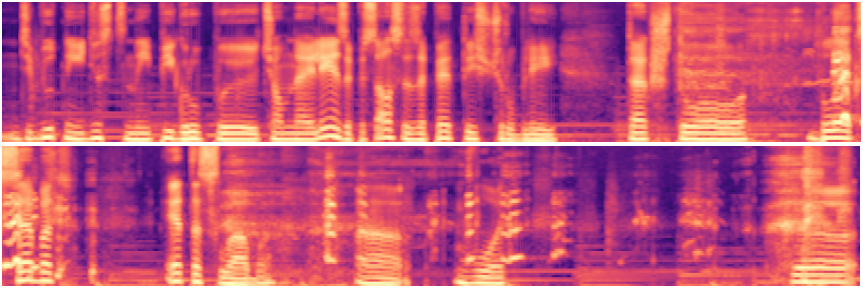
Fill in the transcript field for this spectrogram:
дебютный единственный EP группы Темная аллея записался за 5000 рублей. Так что Black Sabbath это слабо. А, вот. К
